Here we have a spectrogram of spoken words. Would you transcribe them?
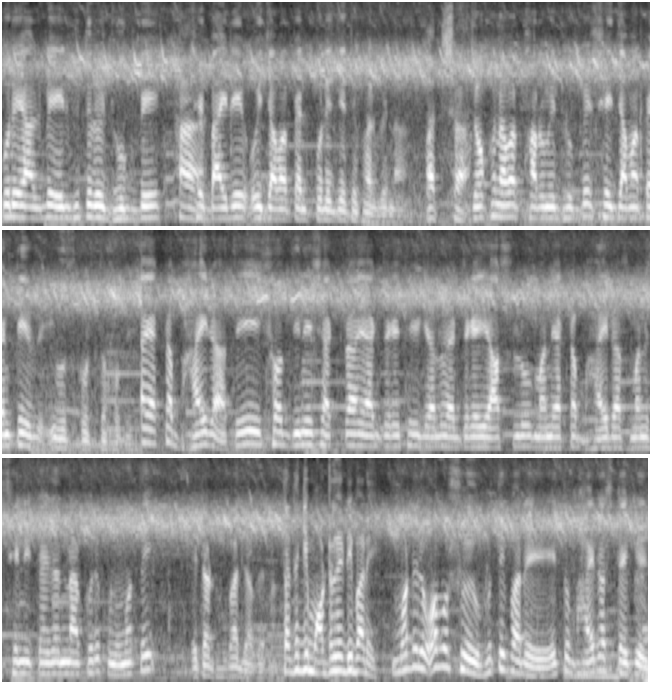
পরে আসবে এর ভিতরে ঢুকবে হ্যাঁ। সে বাইরে ওই জামা প্যান্ট পরে যেতে পারবে না। আচ্ছা। যখন আবার ফার্মে ঢুকবে সেই জামা প্যান্টের ইউজ করতে হবে। একটা ভাইরাস এই সব জিনিস একটা এক জায়গায় থেকে গেল এক জায়গায় আসলো মানে একটা ভাইরাস মানে স্যানিটাইজার না করে কোনো মতেই এটা ঢোকা যাবে না। তাতে কি মর্টালিটি বাড়ে? মডেল অবশ্যই হতে পারে এ তো ভাইরাস টাইপের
